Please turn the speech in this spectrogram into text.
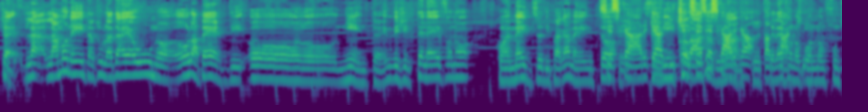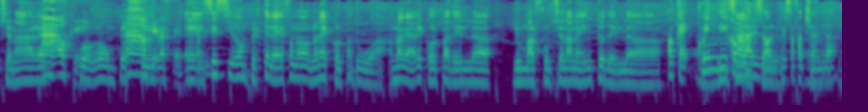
Cioè, la, la moneta tu la dai a uno o la perdi o niente. Invece il telefono come mezzo di pagamento Si scarica, dice, se si scarica, altro. il t'attacchi. telefono può non funzionare Ah, ok. può rompersi Ah, ok, perfetto, e capito. se si rompe il telefono non è colpa tua magari è colpa del- di un malfunzionamento del Ok, eh, quindi di come la Samsung. risolvi questa faccenda? Eh,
